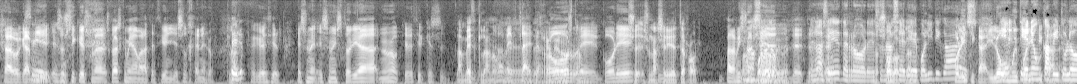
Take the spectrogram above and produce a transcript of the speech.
O sea, porque a Sí. mí eso sí que es una de las cosas que me llama la atención y es el género. Pero- O sea, quiero decir, es una, es una historia. No, no, quiero decir que es. La mezcla, ¿no? La De- mezcla de, de terror, tan- eh, gore. Es- una y- serie de terror. Para mí es No, una bueno, serie de, de- de Es una terror. serie de terror, es No una solo, serie claro. política. Política, es- y luego muy Tiene un capítulo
